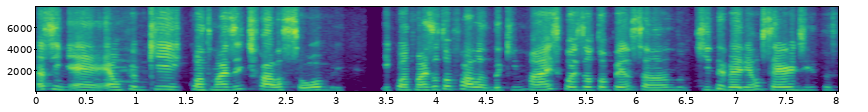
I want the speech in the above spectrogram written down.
assim, é, é um filme que quanto mais a gente fala sobre, e quanto mais eu tô falando aqui, mais coisas eu tô pensando que deveriam ser ditas.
